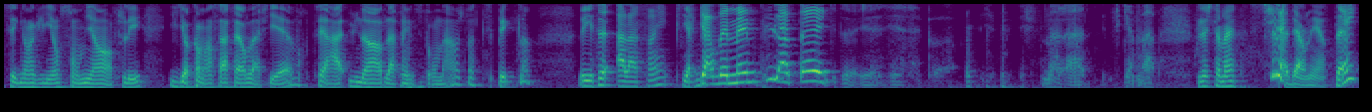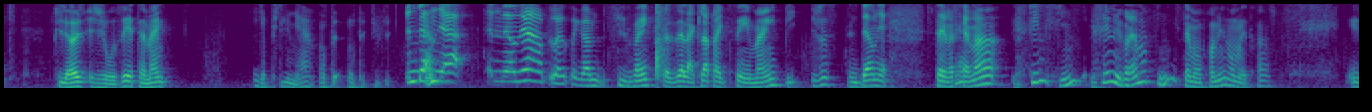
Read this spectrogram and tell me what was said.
ses ganglions sont mis à enfler. Il a commencé à faire de la fièvre, tu sais, à une heure de la fin du tournage, là, typique, là. Là, il était à la fin, puis il regardait même plus la tête. Je, je sais pas, je suis malade, je suis capable. Puis là, j'étais même, c'est-tu la dernière take? Puis là, José était même, il n'y a plus de lumière, on peut, on peut plus. Une dernière, une dernière. Puis là, c'est comme Sylvain qui faisait la clap avec ses mains, puis juste une dernière. C'était vraiment, le film fini, le film est vraiment fini. C'était mon premier long métrage. Et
